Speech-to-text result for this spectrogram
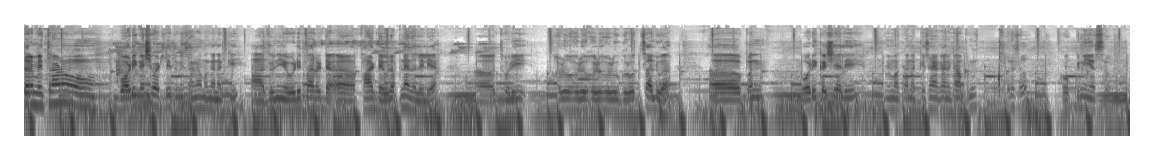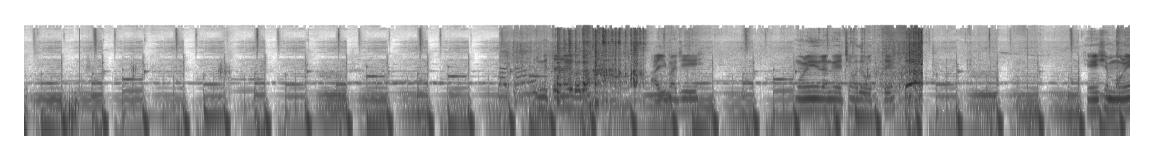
तर मित्रांनो बॉडी कशी वाटली तुम्ही सांगा मग नक्की. अजून एवढी फार ड फार डेव्हलप नाही झालेली आहे. थोडी हळूहळू हळूहळू ग्रोथ चालू आहे. पण बॉडी कशी आली मी मका नक्की सांगा. कारण का आपण आपण असं कोकणी असो. मित्रांनो बघा. आई माझी मुळी रंग याच्यामध्ये ओतते. हे असे मुळे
